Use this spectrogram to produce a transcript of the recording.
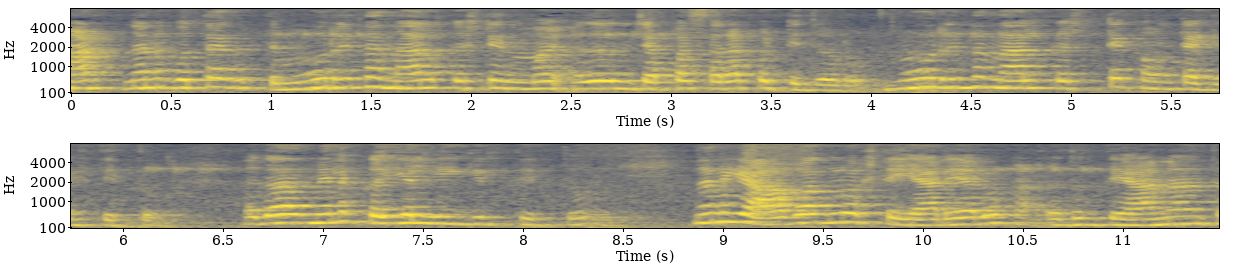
ಮಾಡಿ ನನಗೆ ಗೊತ್ತಾಗುತ್ತೆ ಮೂರರಿಂದ ನಾಲ್ಕಷ್ಟೇ ಅಷ್ಟೇ ಅದೊಂದು ಜಪ ಸರ ಕೊಟ್ಟಿದ್ದವರು. ಮೂರರಿಂದ ನಾಲ್ಕಷ್ಟೇ ಕೌಂಟ್ ಆಗಿರ್ತಿತ್ತು. ಅದಾದಮೇಲೆ ಕೈಯಲ್ಲಿ ಹೀಗಿರ್ತಿತ್ತು. ನನಗೆ ಯಾವಾಗಲೂ ಅಷ್ಟೇ ಯಾರ್ಯಾರು ಅದು ಧ್ಯಾನ ಅಂತ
